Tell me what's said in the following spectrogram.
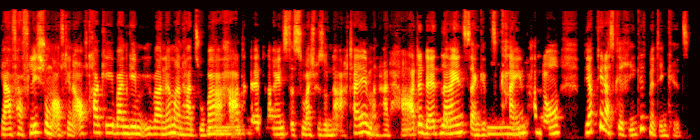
ja, Verpflichtung auf den Auftraggebern gegenüber. Ne? Man hat super mhm. harte Deadlines, das ist zum Beispiel so ein Nachteil. Man hat harte Deadlines, dann gibt es mhm. kein Pardon. Wie habt ihr das geregelt mit den Kids?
